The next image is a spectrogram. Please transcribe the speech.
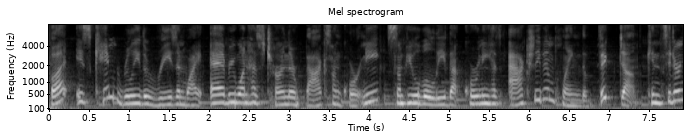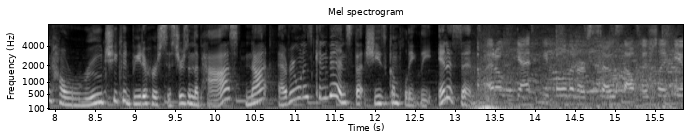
But is Kim really the reason why everyone has turned their backs on Kourtney? Some people believe that Kourtney has actually been playing the victim. Considering how rude she could be to her sisters in the past, not everyone is convinced that she's completely innocent. I don't get people that are so selfish like you.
